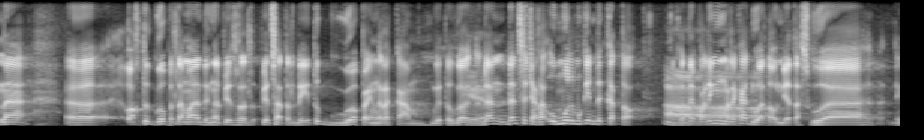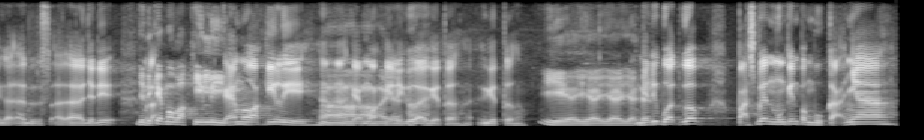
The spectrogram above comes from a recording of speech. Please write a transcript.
nah, eh, waktu gue pertama dengar Pure Saturday itu gue pengen rekam gitu Gua- Iya. dan dan secara umur mungkin deket toh maksudnya Ah. paling mereka dua tahun di atas gue jadi Jadi kayak mewakili. kayak mewakili Ah, kayak mewakili iya. gue gitu gitu Iya iya iya iya. Jadi buat gue pas band mungkin pembukanya,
